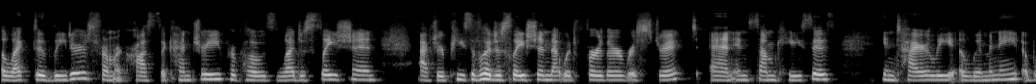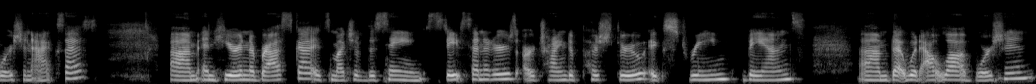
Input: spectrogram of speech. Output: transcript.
elected leaders from across the country propose legislation after piece of legislation that would further restrict and, in some cases, entirely eliminate abortion access. Um, and here in Nebraska, it's much of the same. State senators are trying to push through extreme bans um, that would outlaw abortion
